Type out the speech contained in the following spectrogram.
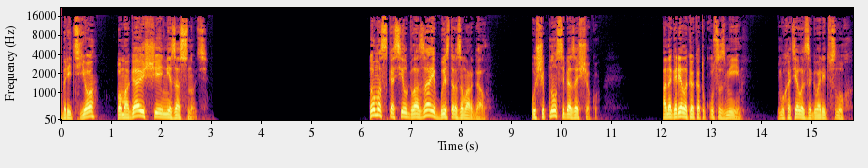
Бритье, помогающее не заснуть. Томас скосил глаза и быстро заморгал. Ущипнул себя за щеку. Она горела, как от укуса змеи. Ему хотелось заговорить вслух.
